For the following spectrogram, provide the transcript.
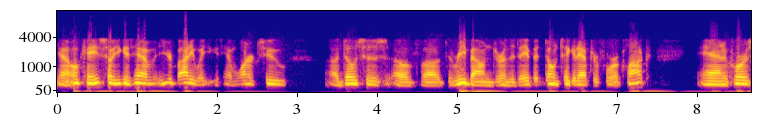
yeah. Okay, so you could have your body weight. You could have one or two uh, doses of uh, the rebound during the day, but don't take it after four o'clock. And of course,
